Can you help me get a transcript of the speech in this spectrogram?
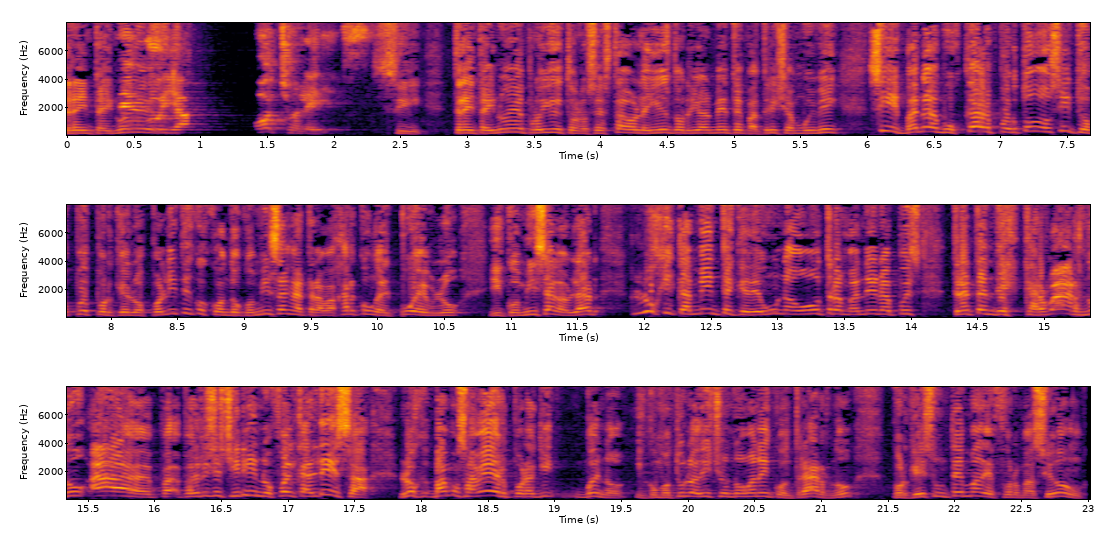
39. Tengo ya ocho leyes. Sí, 39 proyectos, los he estado leyendo realmente, Patricia, muy bien. Sí, van a buscar por todos sitios, pues, porque los políticos cuando comienzan a trabajar con el pueblo y comienzan a hablar, lógicamente que de una u otra manera, pues, tratan de escarbar, ¿no? Ah, Patricia Chirino fue alcaldesa, vamos a ver por aquí. Bueno, y como tú lo has dicho, no van a encontrar, ¿no? Porque es un tema de formación,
